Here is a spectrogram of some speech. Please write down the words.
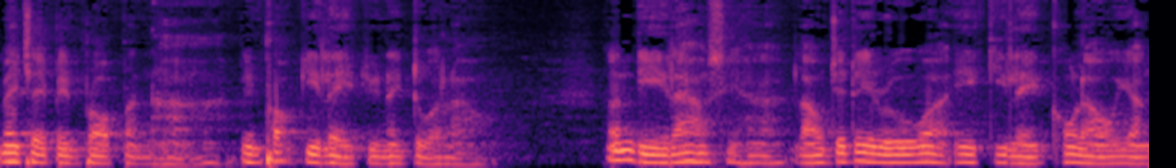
ไม่ใช่เป็นเพราะปัญหา เป็นเพราะกิเลสอยู่ในตัวเรานั้นดีแล้วสิฮะ เราจะได้รู้ว่าอกิเลสของเรายัง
